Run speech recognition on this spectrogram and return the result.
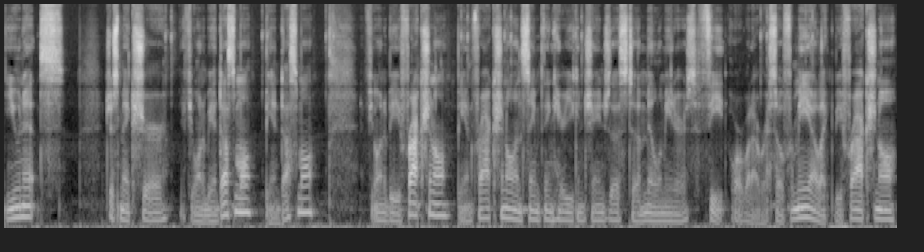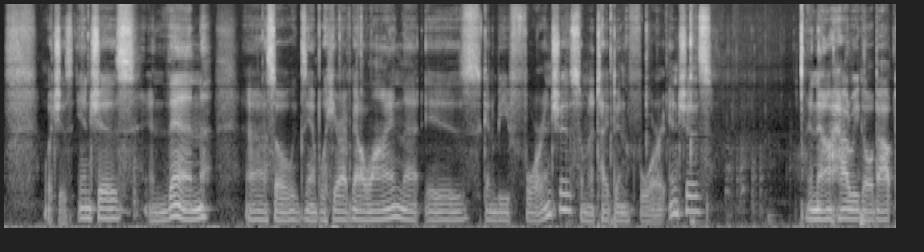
Units, just make sure if you want to be in decimal, be in decimal. If you want to be fractional, be in fractional, and same thing here, you can change this to millimeters, feet, or whatever. So for me, I like to be fractional, which is inches, and then, uh, so example here, I've got a line that is going to be four inches, so I'm going to type in four inches. And now how do we go about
